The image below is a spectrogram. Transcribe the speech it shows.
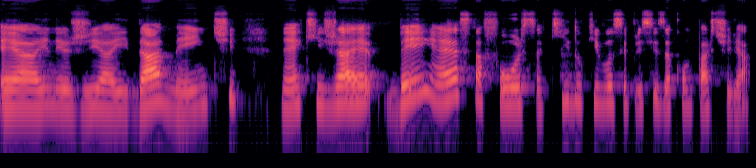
é a energia aí da mente, né, que já é bem esta força aqui do que você precisa compartilhar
